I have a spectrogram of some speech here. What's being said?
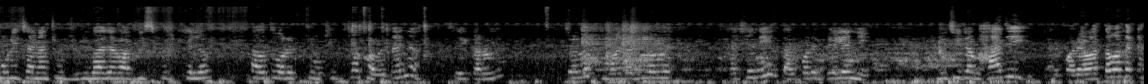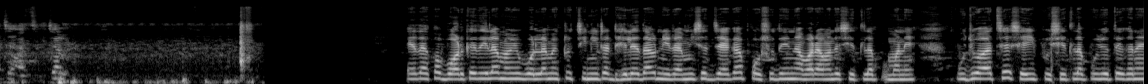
মুড়ি, চানাচুর ঝুড়ি ভাজা বা বিস্কুট খেলেও তাও তো ওর একটু ঠিকঠাক হবে, তাই না? সেই কারণে। চলো, ময়দাগুলো এসে নিই, তারপরে বেলে নিই। লুচিটা ভাজি তারপরে আবার তোমাদের কাছে আছি চলো। এ দেখো, বরকে দিলাম, আমি বললাম, একটু চিনিটা ঢেলে দাও, নিরামিষের জায়গা। পরশুদিন আবার আমাদের শীতলা মানে পুজো আছে, সেই শীতলা পুজোতে এখানে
